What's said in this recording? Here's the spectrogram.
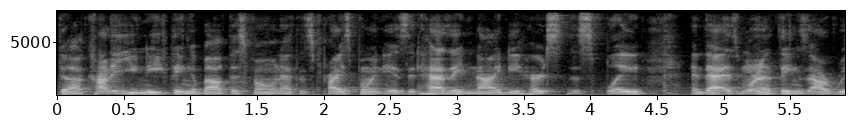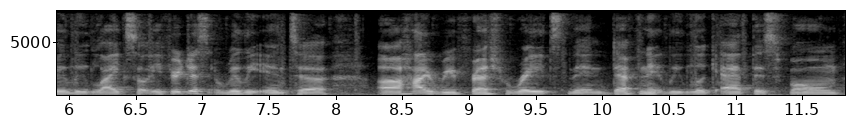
the kind of unique thing about this phone at this price point is it has a 90 hertz display, and that is one of the things I really like. So if you're just really into uh, high refresh rates, then definitely look at this phone.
